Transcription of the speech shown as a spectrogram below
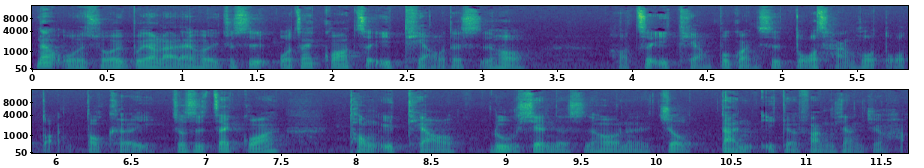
那我所谓不要来来回，就是我在刮这一条的时候，好，这一条不管是多长或多短都可以，就是在刮。同一条路线的时候呢，就单一个方向就好。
